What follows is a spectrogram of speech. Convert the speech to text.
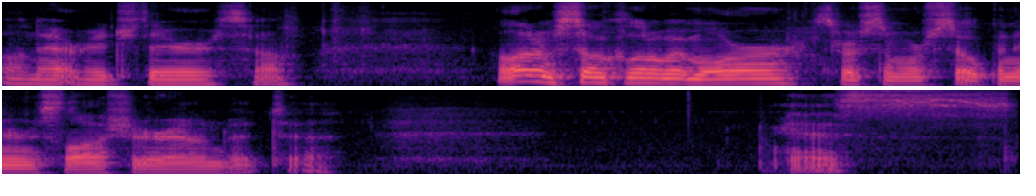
on that ridge there, so I'll let them soak a little bit more, throw some more soap in there and slosh it around, but uh, yeah, it's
